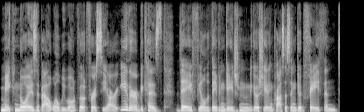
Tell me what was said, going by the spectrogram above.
make noise about, well, we won't vote for a CR either because they feel that they've engaged in a negotiating process in good faith. And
